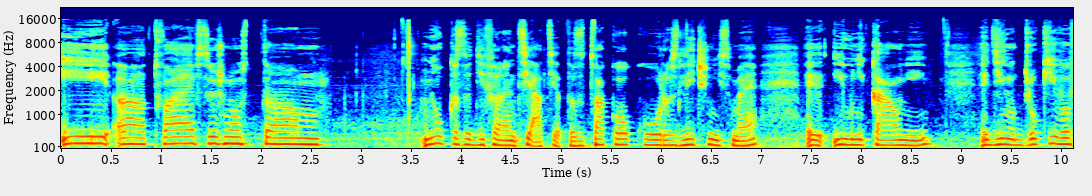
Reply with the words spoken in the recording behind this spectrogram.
И а, това е всъщност ам, наука за диференциацията, за това колко различни сме е, и уникални един от друг. И в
